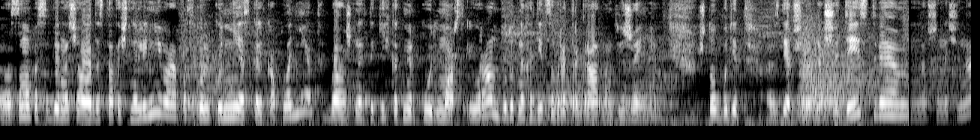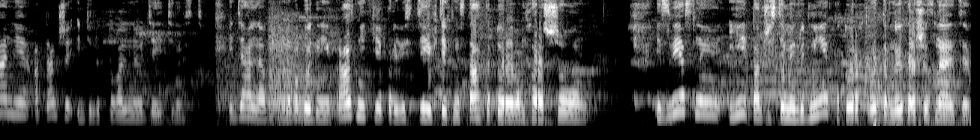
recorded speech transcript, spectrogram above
Э, само по себе начало достаточно ленивое, поскольку несколько планет важных, таких как Меркурий, Марс и Уран, будут находиться в ретроградном движении, что будет э, сдерживать наши действия, наши начинания, а также интеллектуальную деятельность. Идеально новогодние праздники провести в тех местах, которые вам хорошо известны, и также с теми людьми, которых вы давно и хорошо знаете.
